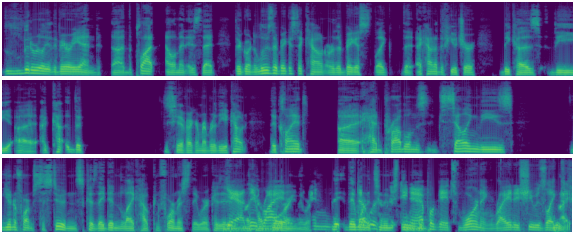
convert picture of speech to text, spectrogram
literally at the very end, uh, the plot element is that they're going to lose their biggest account or their biggest like the account of the future because the uh account the see if I can remember the account the client uh had problems selling these uniforms to students because they didn't like how conformist they were because they yeah, didn't they like how rioted. boring they were. And They, they wanted was to Christina individ- Applegate's warning, right? Is she was like, right.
